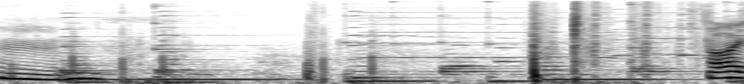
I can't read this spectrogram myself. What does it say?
อืมโอ้ย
